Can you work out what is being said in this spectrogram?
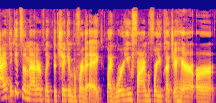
I think it's a matter of like the chicken before the egg. Like, were you fine before you cut your hair or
